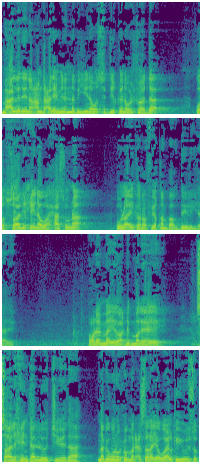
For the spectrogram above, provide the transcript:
maca aladiina ancamta calayhim min الnabiyiina wالsidiiqiina wالshuhadاء wالصaalixiina waxasuna ulaa'ika rafiiqan baa daliil yidhaahdeen maya dhib ma lehe saalixiintaa loo jeedaa nabiguna wuxuu mancsanayaa walaalkii yuusuf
